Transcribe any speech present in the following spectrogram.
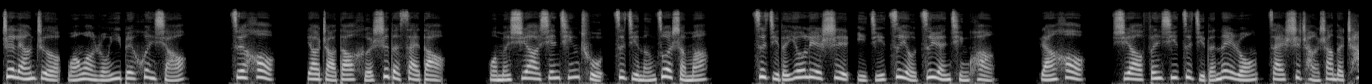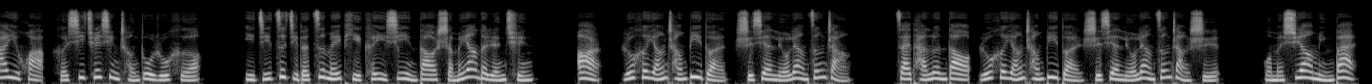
这两者往往容易被混淆。最后，要找到合适的赛道，我们需要先清楚自己能做什么，自己的优劣势以及自有资源情况，然后。需要分析自己的内容在市场上的差异化和稀缺性程度如何，以及自己的自媒体可以吸引到什么样的人群。二、如何扬长避短，实现流量增长？在谈论到如何扬长避短实现流量增长时，我们需要明白，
